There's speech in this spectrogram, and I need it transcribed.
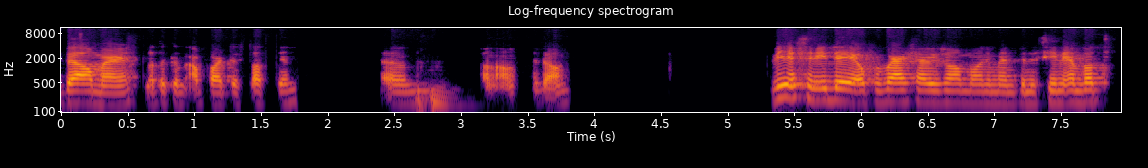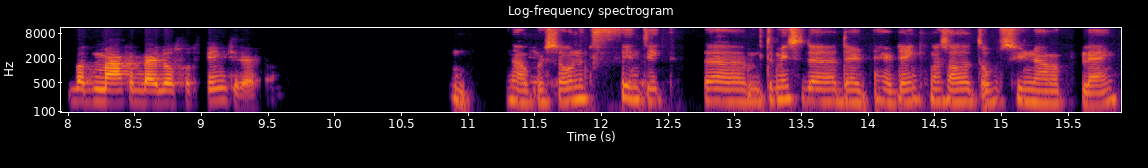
Belmer, wat ik een aparte stad vind um, van Amsterdam. Wie heeft een idee over waar zou je zo'n monument willen zien en wat, wat maakt het bij los? Wat vind je ervan? Nou, persoonlijk vind ik, um, tenminste de, de, herdenking was altijd op het Surinameplein.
